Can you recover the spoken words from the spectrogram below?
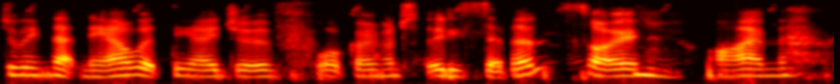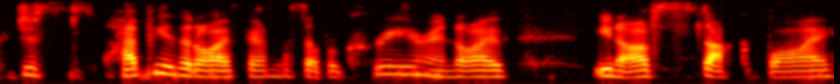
doing that now at the age of what going on to 37. So Mm. I'm just happy that I found myself a career and I've, you know, I've stuck by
